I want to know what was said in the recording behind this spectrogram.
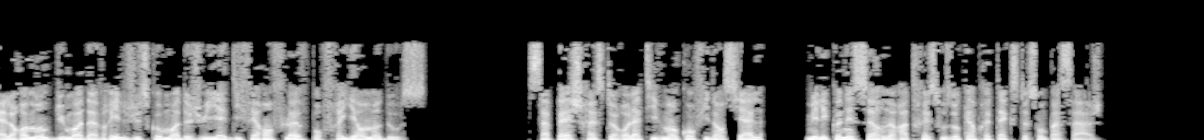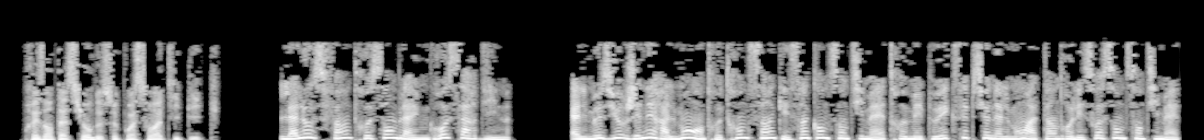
Elle remonte du mois d'avril jusqu'au mois de juillet différents fleuves pour frayer en eau douce. Sa pêche reste relativement confidentielle, mais les connaisseurs ne rateraient sous aucun prétexte son passage. Présentation de ce poisson atypique. L'alose feinte ressemble à une grosse sardine. Elle mesure généralement entre 35 et 50 cm mais peut exceptionnellement atteindre les 60 cm.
